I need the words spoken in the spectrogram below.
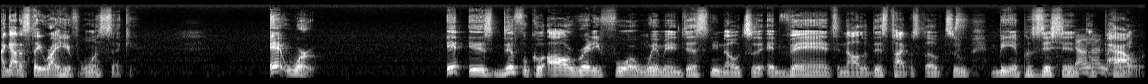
I got to stay right here for one second. At work, it is difficult already for women just, you know, to advance and all of this type of stuff to be in position Don't of power.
